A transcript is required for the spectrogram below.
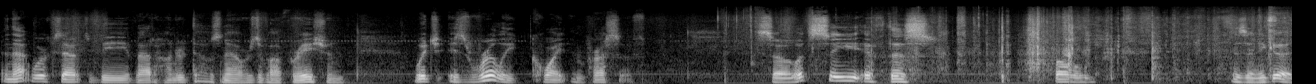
And that works out to be about 100,000 hours of operation, which is really quite impressive. So let's see if this bulb is any good.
